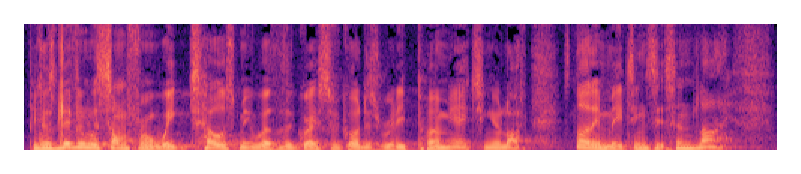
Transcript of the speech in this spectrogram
Because living with someone for a week tells me whether the grace of God is really permeating your life. It's not in meetings, it's in life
